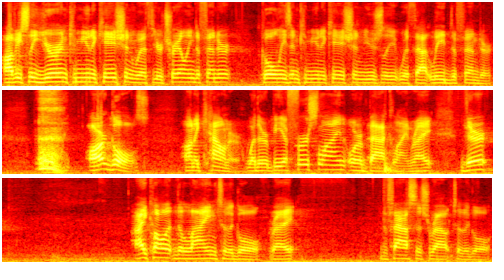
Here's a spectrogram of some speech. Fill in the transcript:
Obviously, you're in communication with your trailing defender. Goalies in communication usually with that lead defender. Our goals on a counter, whether it be a first line or a back line, right? They're, I call it the line to the goal, right? The fastest route to the goal.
